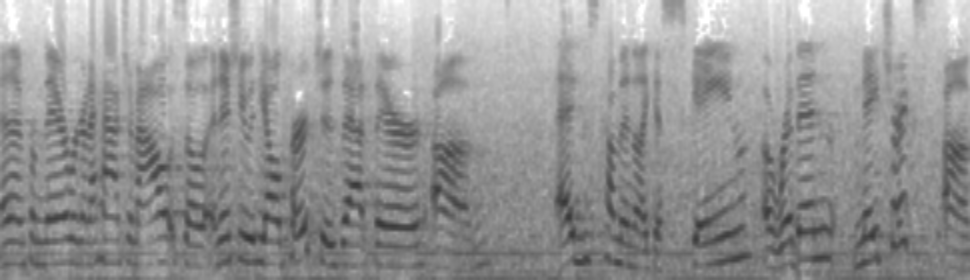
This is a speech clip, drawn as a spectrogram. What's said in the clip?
and then from there, we're going to hatch them out. So an issue with yellow perch is that their um, eggs come in like a skein, a ribbon matrix. Um,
